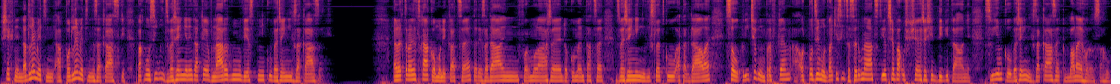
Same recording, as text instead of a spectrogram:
Všechny nadlimitní a podlimitní zakázky pak musí být zveřejněny také v Národním věstníku veřejných zakázek. Elektronická komunikace, tedy zadání, formuláře, dokumentace, zveřejnění výsledků a tak dále, jsou klíčovým prvkem a od podzimu 2017 je třeba už vše řešit digitálně, s výjimkou veřejných zakázek malého rozsahu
